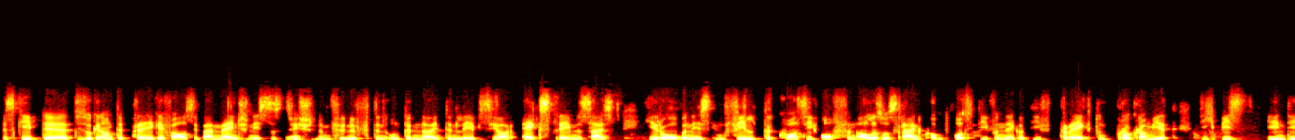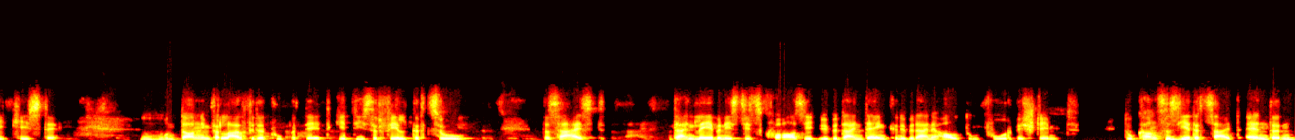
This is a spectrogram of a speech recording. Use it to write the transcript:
es gibt äh, die sogenannte Prägephase. Beim Menschen ist es ja. zwischen dem fünften und dem neunten Lebensjahr extrem. Das heißt, hier oben ist ein Filter quasi offen. Alles, was reinkommt, positiv und negativ, prägt und programmiert dich bis in die Kiste. Mhm. Und dann im Verlauf der Pubertät geht dieser Filter zu. Das heißt, dein Leben ist jetzt quasi über dein Denken, über deine Haltung vorbestimmt. Du kannst es mhm. jederzeit ändern,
